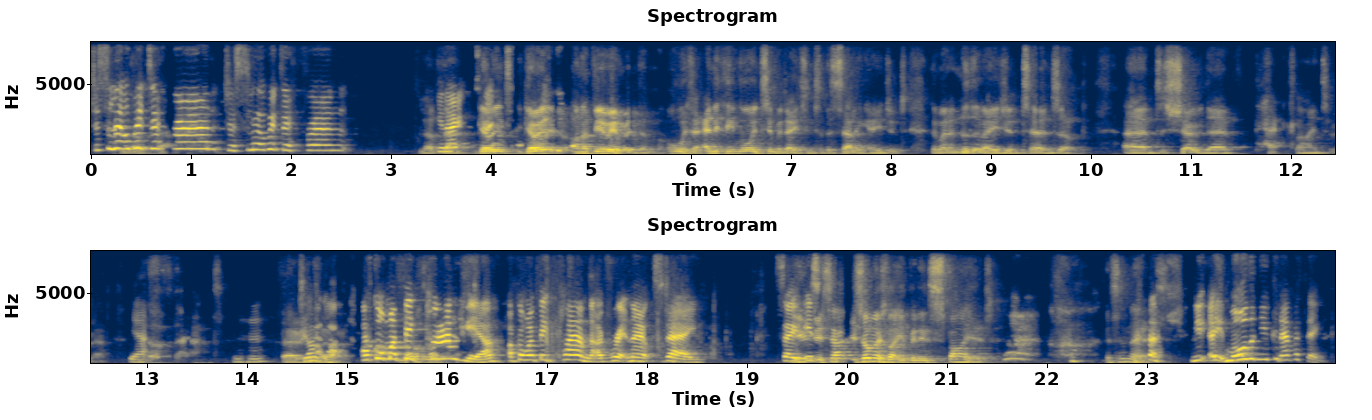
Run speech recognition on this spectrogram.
Just a little Love bit different. Just a little bit different. Love you that. Know, going, going on a viewing with them. Oh, is there anything more intimidating to the selling agent than when another agent turns up um, to show their pet client around? Yeah. Love that. Mm-hmm. Very good. Like I've got my big plan here. I've got my big plan that I've written out today. So you, it's, it's, it's, almost like you've been inspired, isn't it? more than you could ever think.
